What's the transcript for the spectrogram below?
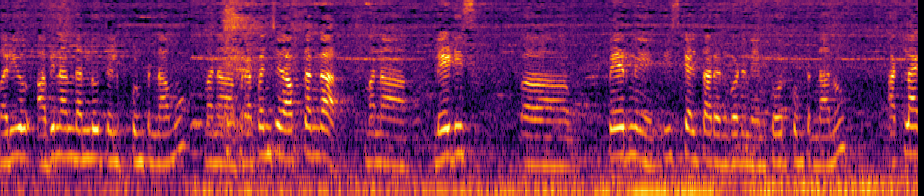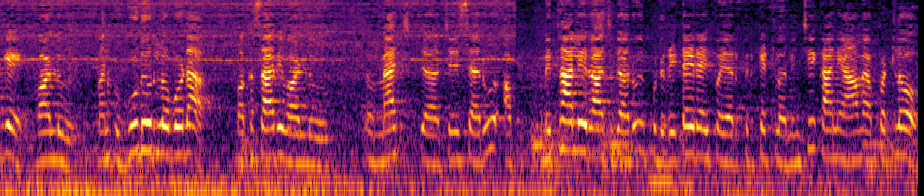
మరియు అభినందనలు తెలుపుకుంటున్నాము. మన ప్రపంచవ్యాప్తంగా మన లేడీస్ పేరుని తీసుకెళ్తారని కూడా నేను కోరుకుంటున్నాను. అట్లాగే వాళ్ళు మనకు గూడూరులో కూడా ఒకసారి వాళ్ళు మ్యాచ్ చేశారు. అప్- మిథాలీ రాజ్ గారు ఇప్పుడు రిటైర్ అయిపోయారు క్రికెట్లో నుంచి. కానీ ఆమె అప్పట్లో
